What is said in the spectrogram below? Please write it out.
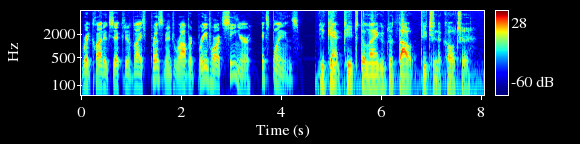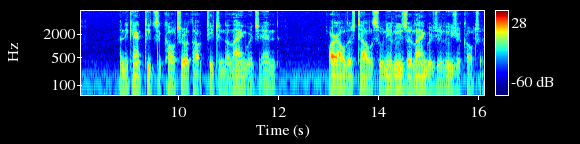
Red Cloud Executive Vice President Robert Brave Heart Sr. explains. You can't teach the language without teaching the culture, and you can't teach the culture without teaching the language. And our elders tell us when you lose your language, you lose your culture.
